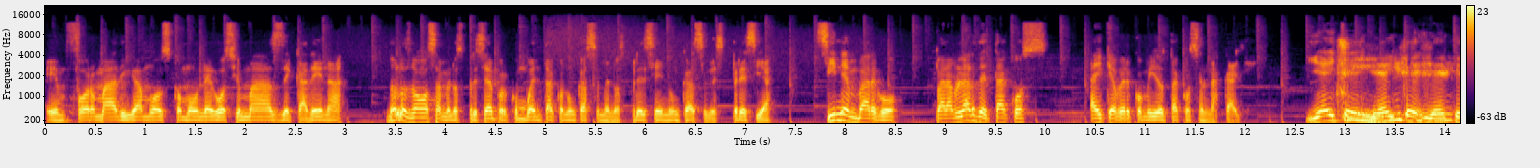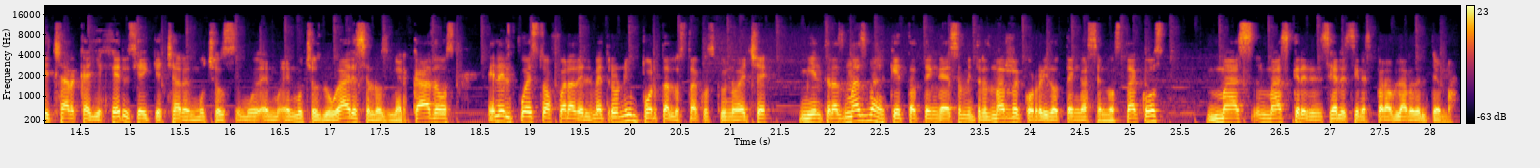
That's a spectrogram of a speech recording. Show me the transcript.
en forma, digamos, como un negocio más de cadena. No los vamos a menospreciar porque un buen taco nunca se menosprecia y nunca se desprecia. Sin embargo, para hablar de tacos, hay que haber comido tacos en la calle. Y hay que, y hay que, y hay que echar callejeros y hay que echar en muchos, en, muchos lugares, en los mercados, en el puesto afuera del metro, no importa los tacos que uno eche, mientras más banqueta tenga eso, mientras más recorrido tengas en los tacos, más, más credenciales tienes para hablar del tema.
